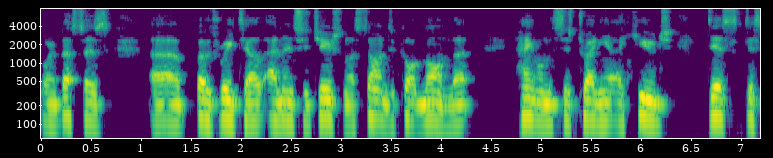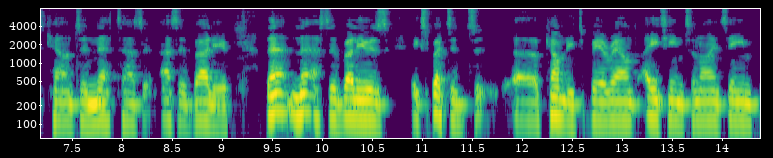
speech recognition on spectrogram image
or investors, both retail and institutional, are starting to cotton on that. Hang on, this is trading at a huge dis- discount in net asset, asset value. That net asset value is expected to uh, currently to be around 18 to 19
